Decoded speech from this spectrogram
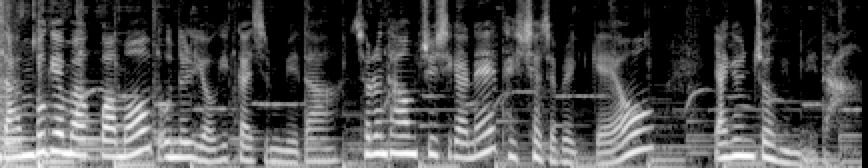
남북의 맛과 멋 오늘 여기까지입니다. 저는 다음 주 시간에 다시 찾아뵐게요. 양윤정입니다.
